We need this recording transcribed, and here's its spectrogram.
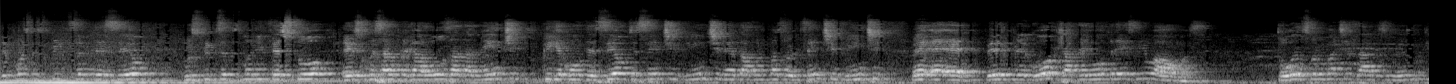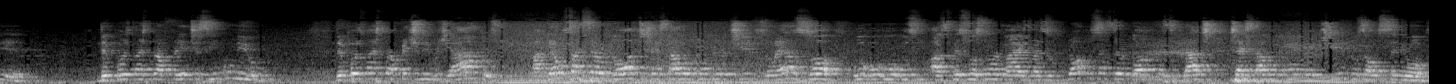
depois que o Espírito Santo desceu, o Espírito Santo se manifestou, eles começaram a pregar ousadamente. O que, que aconteceu? De 120, né? Estava falando pastor, de 120, é, é, é, ele pregou, já ganhou 3 mil almas. Todas foram batizadas no mesmo dia. Depois, mais para frente, 5 mil. Depois, mais para frente, no livro de Atos, até os sacerdotes já estavam convertidos. Não era só o, o, as pessoas normais, mas os próprios sacerdotes da cidade já estavam convertidos ao Senhor.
